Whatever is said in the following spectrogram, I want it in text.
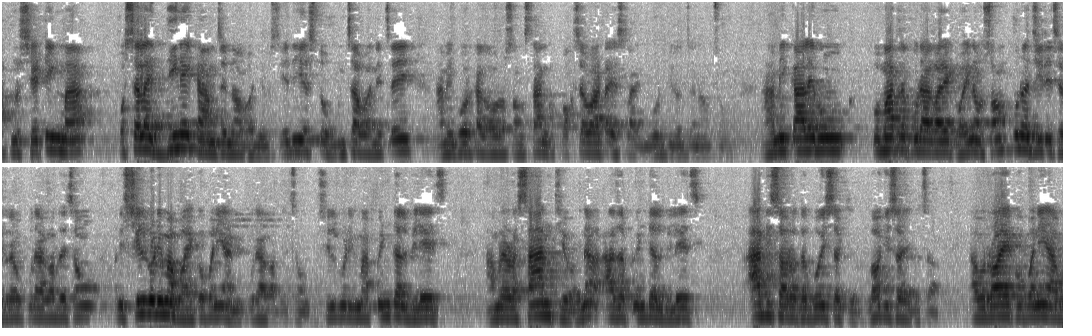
आफ्नो सेटिङमा कसैलाई दिने काम चाहिँ नगरियोस्। यदि यस्तो हुन्छ भने चाहिँ हामी गोर्खा गौरव संस्थानको पक्षबाट यसलाई भोट विरोध जनाउँछौँ। हामी कालेबुङको मात्र कुरा गरेको होइनौँ सम्पूर्ण जिरे क्षेत्रको कुरा गर्दैछौँ अनि सिलगढीमा भएको पनि हामी कुरा गर्दैछौँ। सिलगढीमा पिन्टल भिलेज हाम्रो एउटा सान थियो होइन? आज पिन्टल भिलेज आदि सरो त गइसक्यो लगिसकेको छ। अब रहेको पनि अब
